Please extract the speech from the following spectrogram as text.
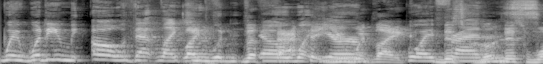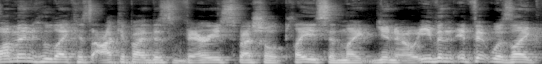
Wait, what do you mean? Oh, that like, like you wouldn't the know fact what that your you would like this boyfriend's this woman who like has occupied this very special place and like you know even if it was like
